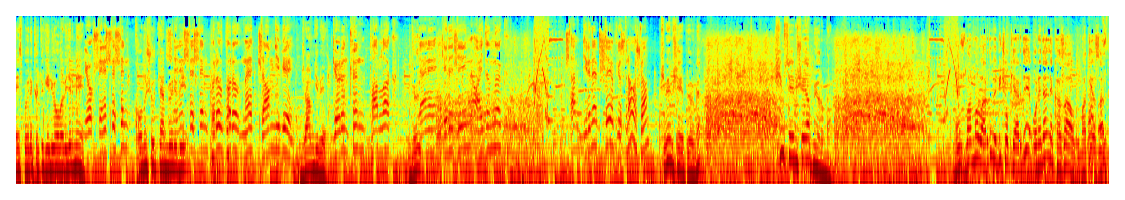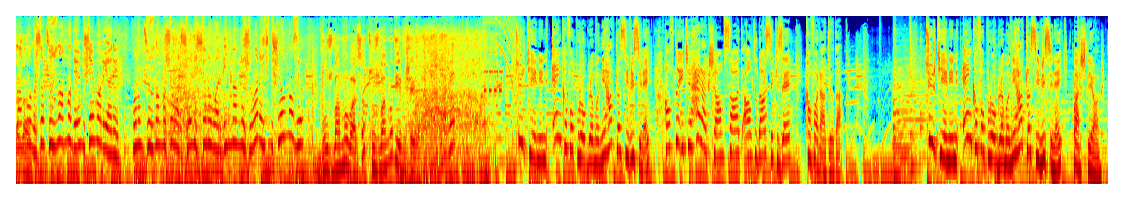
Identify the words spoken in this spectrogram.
ses böyle kötü geliyor olabilir mi? Yok senin sesin... Konuşurken böyle senin bir... sesin pırıl pırıl net cam gibi. Cam gibi. Görüntün parlak. Gö yani geleceğin aydınlık. Sen birine bir şey yapıyorsun ama şu an. Kime bir şey yapıyorum ya? Kimseye bir şey yapmıyorum ben. Buzlanma vardı ve birçok yerde o nedenle kaza oldu. Matiasal kaza. Buzlanma olursa tuzlanma diye bir şey var yani. Onun tuzlanması var, solüsyonu var, bilmem nesi var. Hiçbir şey olmaz ya. Buzlanma varsa tuzlanma diye bir şey var. Evet. Türkiye'nin en kafa programı Nihat'la Sivrisinek hafta içi her akşam saat 6'dan 8'e Kafa Radyo'da. Türkiye'nin en kafa programı Nihat'la Sivrisinek başlıyor.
